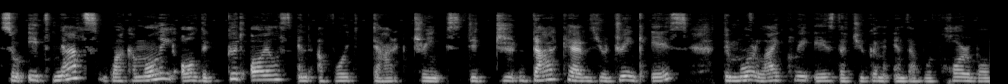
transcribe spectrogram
So eat nuts, guacamole, all the good oils and avoid dark drinks. The darker your drink is, the more likely is that you're gonna end up with horrible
